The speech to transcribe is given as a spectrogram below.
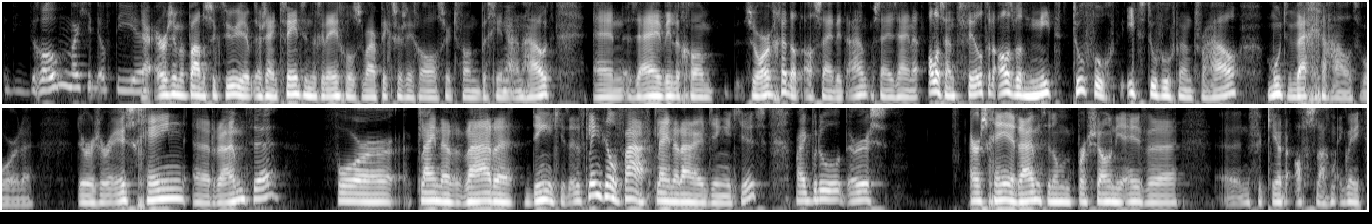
die droom wat je of die? Uh... Ja, er is een bepaalde structuur. Er zijn 22 regels waar Pixar zich al een soort van begin ja. aan houdt. En zij willen gewoon zorgen dat als zij dit aan, zij zijn alles aan het filteren, alles wat niet toevoegt, iets toevoegt aan het verhaal, moet weggehaald worden. Dus er is geen uh, ruimte voor kleine rare dingetjes. Het klinkt heel vaag, kleine rare dingetjes. Maar ik bedoel, er is, er is geen ruimte om een persoon die even eh, een verkeerde afslag. Maar ik weet niet,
